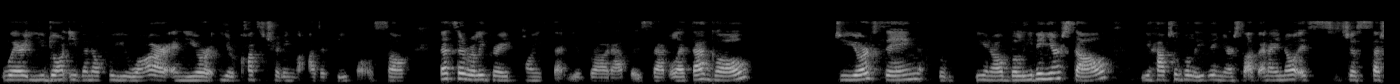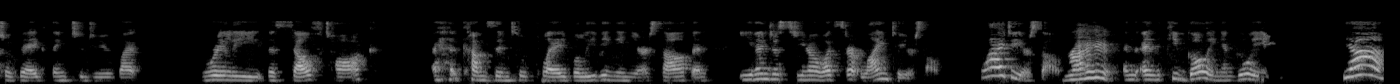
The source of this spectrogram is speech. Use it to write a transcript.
where you don't even know who you are and you're, you're concentrating on other people. So that's a really great point that you brought up is that let that go. Do your thing, you know, believe in yourself. You have to believe in yourself. And I know it's just such a vague thing to do, but really the self-talk comes into play, believing in yourself and even just, you know what, start lying to yourself. Lie to yourself right. and, and keep going and going. Yeah,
